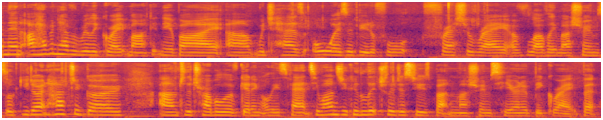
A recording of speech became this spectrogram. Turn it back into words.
And then I happen to have a really great market nearby, uh, which has always a beautiful, fresh array of lovely mushrooms. Look, you don't have to go um, to the trouble of getting all these fancy ones. You could literally just use button mushrooms here and it'd be great. But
